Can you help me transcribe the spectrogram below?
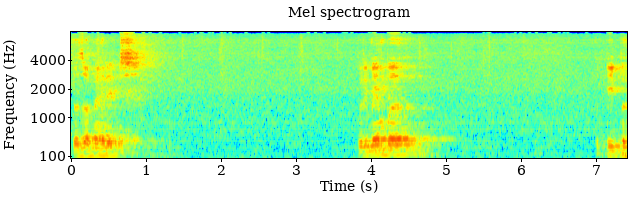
those who are married. We remember the people,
